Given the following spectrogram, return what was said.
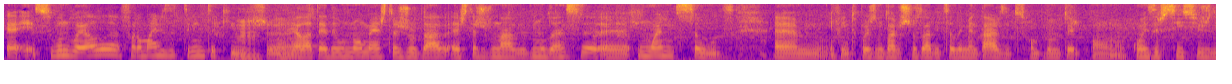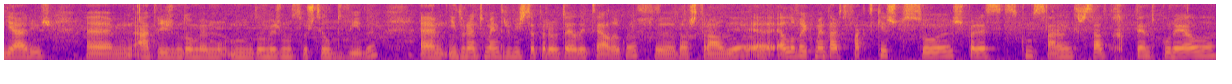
É, segundo ela, foram mais de 30 quilos. Hum. Ela até deu o nome a esta jornada, esta jornada de mudança, uh, um ano de saúde. Um, enfim, depois de mudar os seus hábitos alimentares e de se comprometer com, com exercícios diários, um, a atriz mudou mesmo, mudou mesmo o seu estilo de vida. Um, e durante uma entrevista para o Daily Telegraph, uh, da Austrália, ela veio comentar de facto que as pessoas parece que se começaram a interessar de repente por ela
